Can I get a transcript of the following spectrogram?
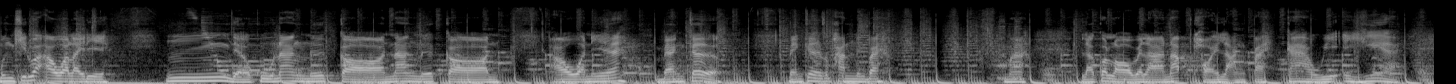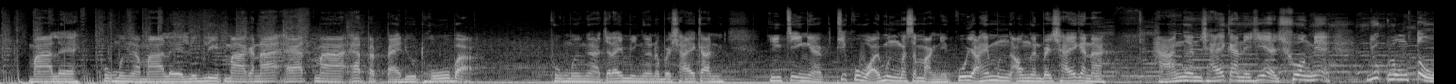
มึงคิดว่าเอาอะไรดีอืมเดี๋ยวกูนั่งนึกก่อนนั่งนึกก่อน เอาวันนี้นะแบงเกอร์แบงเกอร์สักพันหนึ่งไป มา แล้วก็รอเวลานับถอยหลังไป 9 วิไอ้เหี้ยมาเลย พวกมึงอะมาเลย รีบๆมากันนะ แอดมาแอด88 YouTube อะพวกมึงอะจะได้มีเงินเอาไปใช้กัน จริงๆอะที่กูบอกให้มึงมาสมัครเนี่ยกูอยากให้มึงเอาเงินไปใช้กันนะหาเงินใช้กันในเฮียช่วงเนี้ยยุคลุงตู่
